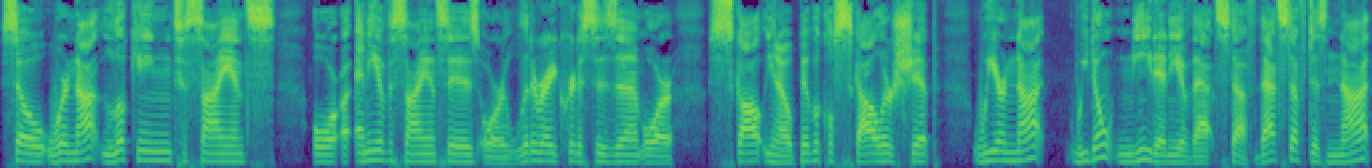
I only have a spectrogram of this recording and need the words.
So we're not looking to science or uh, any of the sciences or literary criticism or schol- you know, biblical scholarship. We are not we don't need any of that stuff. That stuff does not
